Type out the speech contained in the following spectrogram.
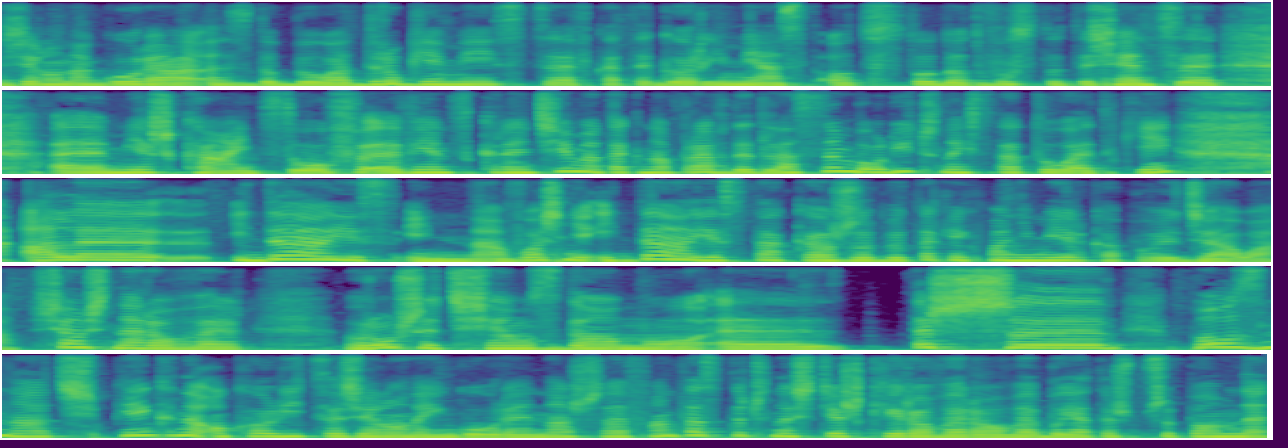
Zielona Góra zdobyła drugie miejsce w kategorii miast od 100 do 200 tysięcy mieszkańców, więc kręcimy tak naprawdę dla symbolicznej statuetki, ale idea jest inna. Właśnie idea jest taka, żeby, tak jak pani Mirka powiedziała, wsiąść na rower, ruszyć się z domu, e, też y, poznać piękne okolice Zielonej Góry, nasze fantastyczne ścieżki rowerowe, bo ja też przypomnę,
